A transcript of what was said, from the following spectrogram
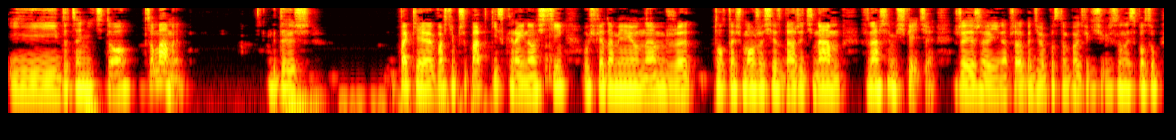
i docenić to, co mamy. Gdyż takie właśnie przypadki skrajności uświadamiają nam, że to też może się zdarzyć nam w naszym świecie, że jeżeli na przykład będziemy postępować w jakiś określony sposób,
